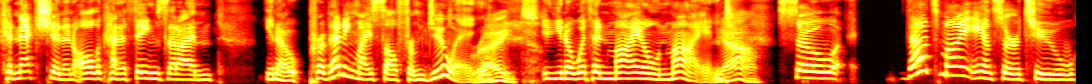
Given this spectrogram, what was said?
connection and all the kind of things that I'm, you know, preventing myself from doing. Right. You know, within my own mind. Yeah. So that's my answer to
